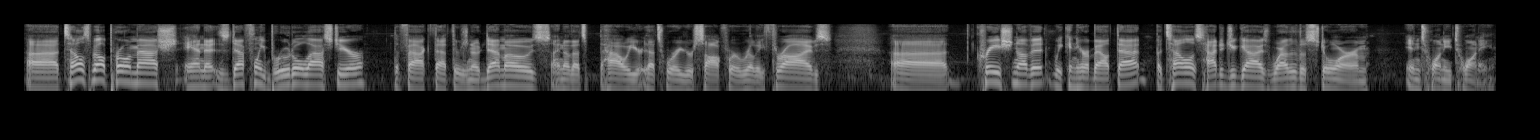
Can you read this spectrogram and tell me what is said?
Uh, tell us about Pro Mash, and it's definitely brutal last year. The fact that there's no demos. I know that's how your that's where your software really thrives. Uh, creation of it, we can hear about that. But tell us, how did you guys weather the storm in 2020?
